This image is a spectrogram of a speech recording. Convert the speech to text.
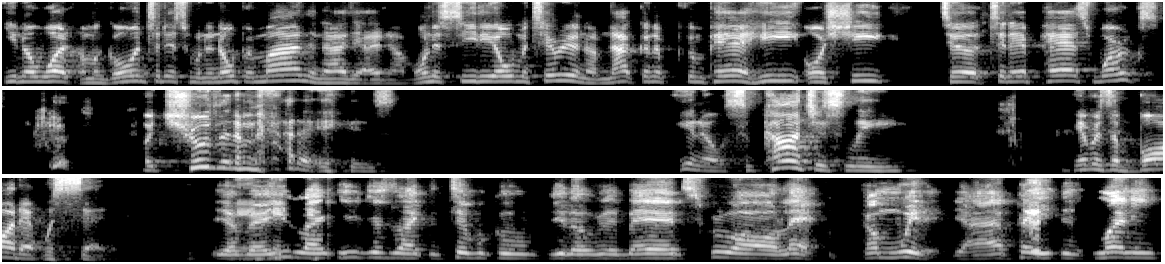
you know what? I'm gonna go into this with an open mind, and I, I want to see the old material, and I'm not gonna compare he or she to to their past works. But truth of the matter is, you know, subconsciously, there was a bar that was set. Yeah, man, you like you just like the typical, you know, man, screw all that. Come with it. Yeah, I paid this money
